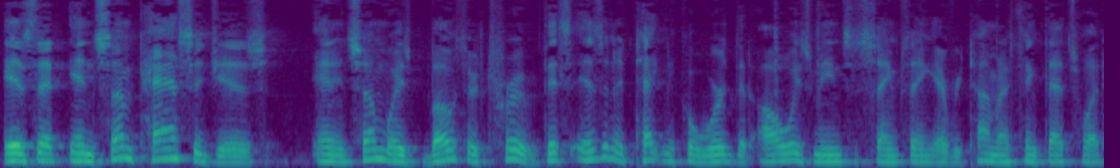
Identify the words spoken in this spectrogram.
is that in some passages and in some ways both are true. This isn't a technical word that always means the same thing every time. And I think that's what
